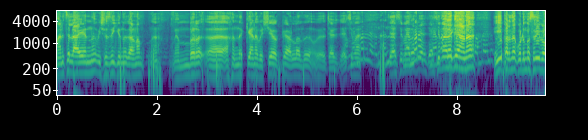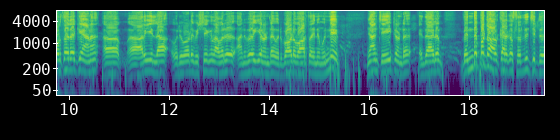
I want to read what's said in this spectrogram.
മനസ്സിലായെന്ന് വിശ്വസിക്കുന്നു. കാരണം മെമ്പർ എന്നൊക്കെയാണ് വിഷയമൊക്കെ ഉള്ളത്. ചേച്ചിമാരൊക്കെയാണ് ഈ പറഞ്ഞ കുടുംബശ്രീ പ്രവർത്തകരൊക്കെയാണ്. അറിയില്ല. ഒരുപാട് വിഷയങ്ങൾ അവർ അനുഭവിക്കുന്നുണ്ട്. ഒരുപാട് വാർത്ത അതിന് മുന്നേ ഞാൻ ചെയ്തിട്ടുണ്ട്. എന്തായാലും ബന്ധപ്പെട്ട ആൾക്കാരൊക്കെ ശ്രദ്ധിച്ചിട്ട്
